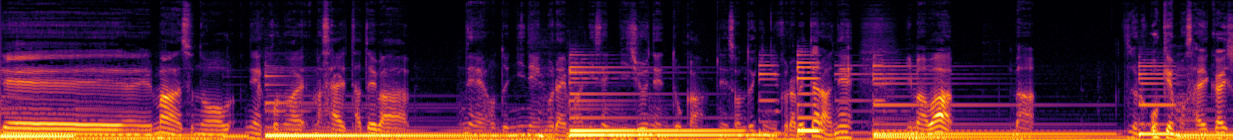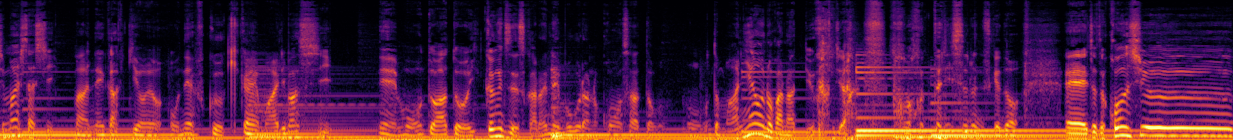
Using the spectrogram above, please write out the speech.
でまあそのねこの、まあ、例えばね本当に2年ぐらい前2020年とか、ね、その時に比べたらね今はまあそのオケも再開しましたし、まあね、楽器をね吹く機会もありますし、ね、もう本当あと1ヶ月ですからね僕らのコンサートも。もう本当間に合うのかなっていう感じは もう本当にするんですけど、えー、ちょっと今週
